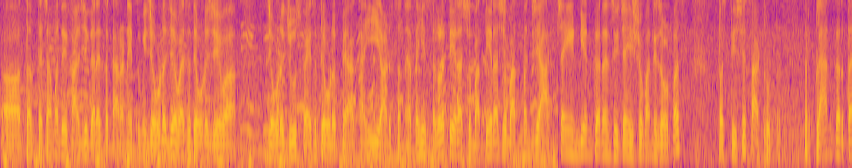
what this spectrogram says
तर त्याच्यामध्ये काळजी करायचं कारण आहे तुम्ही जेवढं जेवायचं तेवढं जेवा जेवढं ज्यूस प्यायचं तेवढं प्या काहीही अडचण नाही. आता हे सगळं तेराशे बात तेराशे बात म्हणजे आजच्या इंडियन करन्सीच्या हिशोबाने जवळपास पस्तीसशे साठ रुपये. तर प्लॅन करताय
